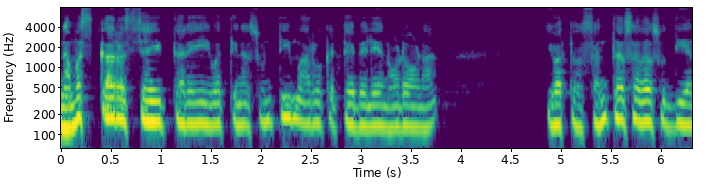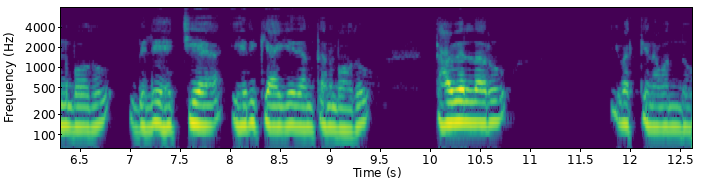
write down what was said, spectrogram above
ನಮಸ್ಕಾರ ಸ್ನೇಹಿತರೆ, ಇವತ್ತಿನ ಶುಂಠಿ ಮಾರುಕಟ್ಟೆ ಬೆಲೆ ನೋಡೋಣ. ಇವತ್ತು ಸಂತಸದ ಸುದ್ದಿ ಅನ್ಬೋದು, ಬೆಲೆ ಹೆಚ್ಚಿಯ ಏರಿಕೆ ಆಗಿದೆ ಅಂತ ಅನ್ಬೋದು. ತಾವೆಲ್ಲರೂ ಇವತ್ತಿನ ಒಂದು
